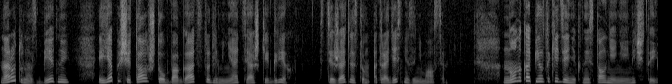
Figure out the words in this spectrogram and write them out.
Народ у нас бедный, и я посчитал, что богатство для меня тяжкий грех. Стяжательством отродясь не занимался. Но накопил-таки денег на исполнение мечты.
